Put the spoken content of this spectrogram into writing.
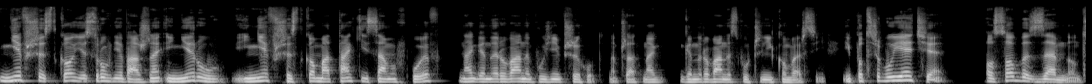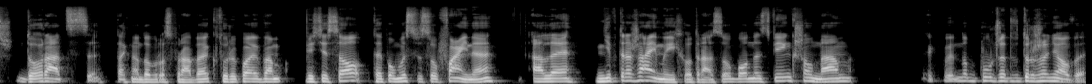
nie wszystko jest równie ważne i nie, i nie wszystko ma taki sam wpływ na generowany później przychód, na przykład na generowany współczynnik konwersji. I potrzebujecie osoby z zewnątrz, doradcy, tak na dobrą sprawę, który powie wam, wiecie co, te pomysły są fajne, ale nie wdrażajmy ich od razu, bo one zwiększą nam jakby no, budżet wdrożeniowy.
